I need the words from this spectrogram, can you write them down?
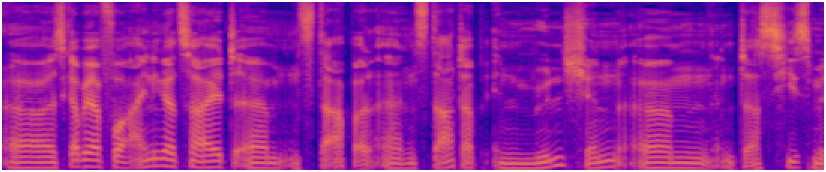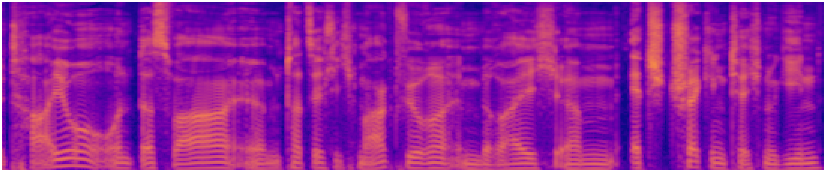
Äh, es gab ja vor einiger Zeit ähm, ein, Startup, äh, ein, Startup, in München, ähm, das hieß Metaio und das war ähm, tatsächlich Marktführer im Bereich ähm, Edge-Tracking-Technologien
